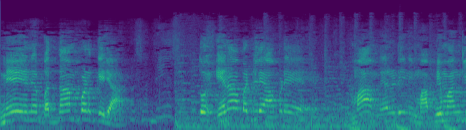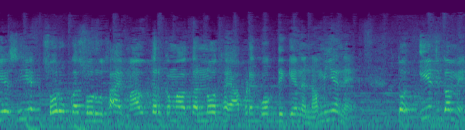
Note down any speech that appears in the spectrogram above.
મેં એને બદનામ પણ કર્યા. તો એના બદલે આપણે માં મેલડીની માફી માંગીએ છીએ. સોરું કસોરું થાય માવતર કમાવતર ન થાય, આપણે કોક દી કે નમીએ ને, તો એ જ ગમે.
